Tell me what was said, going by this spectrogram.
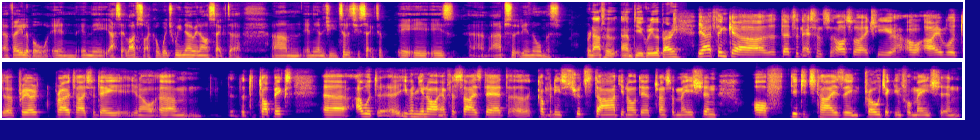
available in, in the asset lifecycle, which we know in our sector, um, in the energy utility sector, is um, absolutely enormous. Renato, um, do you agree with Barry? Yeah, I think uh, that's in essence also actually how I would uh, prior- prioritize today. You know, um, the, the, topics. Uh, I would uh, even you know emphasize that uh, companies should start you know their transformation of digitizing project information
